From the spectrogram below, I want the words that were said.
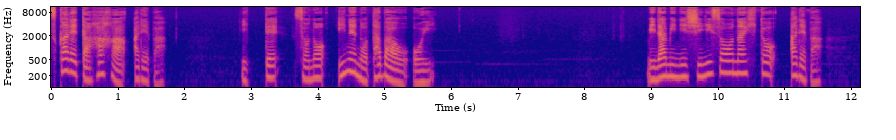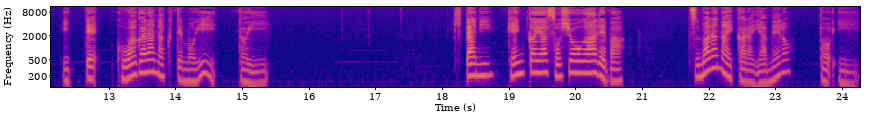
疲れた母あれば行ってその稲の束を追い南に死にそうな人あれば行って怖がらなくてもいいと言い。北に喧嘩や訴訟があればつまらないからやめろと言い。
